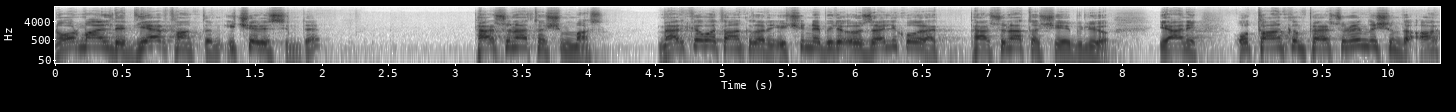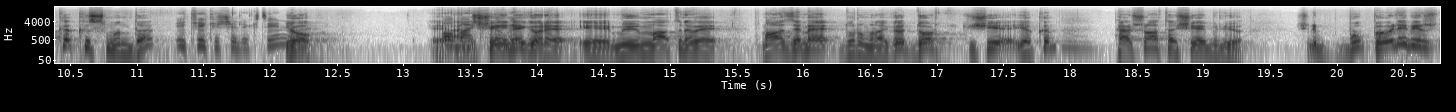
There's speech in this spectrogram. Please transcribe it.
normalde diğer tankların içerisinde personel taşınmaz. Merkava tankların içinde bir de özellik olarak personel taşıyabiliyor. Yani o tankın personelin dışında arka kısmında İki kişilik değil mi? yok. E, O Yani başka şeyine bir- göre e, mühimmatına ve malzeme durumuna göre dört kişiye yakın personel taşıyabiliyor. Şimdi bu böyle bir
